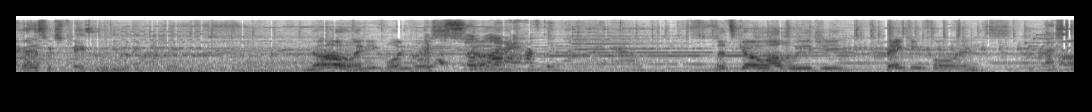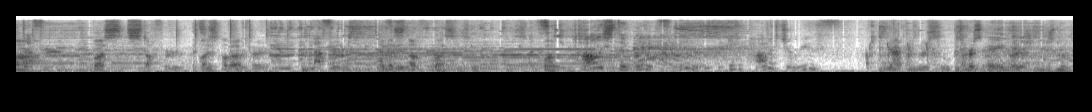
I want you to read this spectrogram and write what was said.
I gotta switch places with you really quickly. No, I need one more I'm just so star. glad I have good money right now. Let's go, Waluigi. Banking coins. Bus Aw. Uh, stuffer. Bus stuffer. It's bus this stuffer. buffer. Buffer. Gonna Okay. stuff buses with Let's buses. see. Polish the roof. Ooh, we get to polish the roof. Yeah, because we're so Just press A or you just move?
